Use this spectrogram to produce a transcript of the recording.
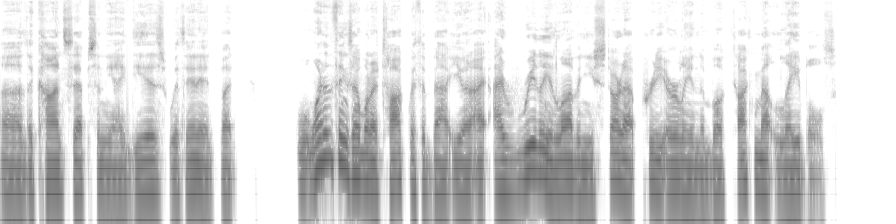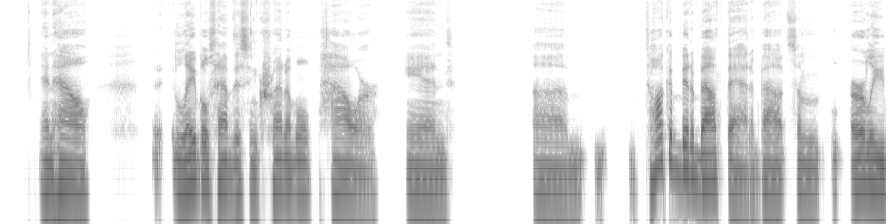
uh, the concepts and the ideas within it. But one of the things I want to talk with about you, and I, I really love, and you start out pretty early in the book talking about labels and how uh, labels have this incredible power. And um, talk a bit about that, about some early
